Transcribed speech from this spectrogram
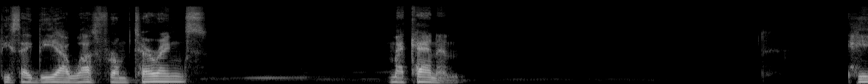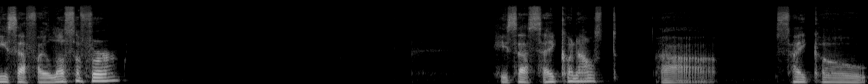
this idea was from Terence McKenna. He's a philosopher he's a psychonaut, uh, psychonaut,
